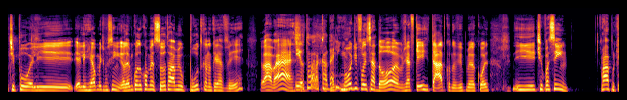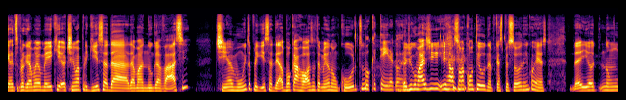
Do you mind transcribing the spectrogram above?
Tipo, ele. Ele realmente, tipo assim, eu lembro quando começou, eu tava meio puto que eu não queria ver. Eu, ah, vai. Eu tava na Um cadelinha. monte de influenciador, já fiquei irritado quando eu vi a primeira coisa. E, tipo assim. Ah, porque antes do programa eu meio que. Eu tinha uma preguiça da, da Manu Gavassi. Tinha muita preguiça dela. Boca Rosa também eu não curto. Boqueteira agora. Eu digo mais de, em relação a conteúdo, né? Porque as pessoas eu nem conheço. Daí eu não,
